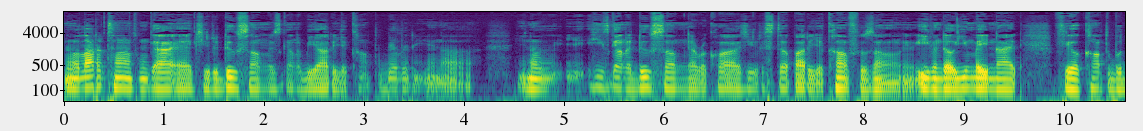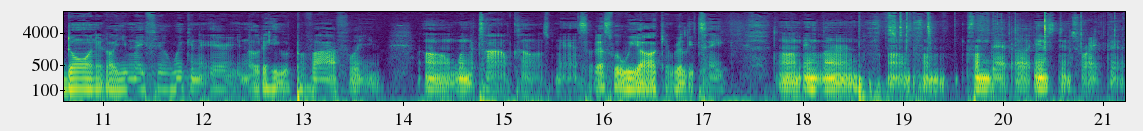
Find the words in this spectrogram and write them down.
you know a lot of times when God asks you to do something, it's gonna be out of your comfortability, and uh, you know he's to do something that requires you to step out of your comfort zone. And even though you may not feel comfortable doing it or you may feel weak in the area you know that he would provide for you um, when the time comes man. So that's what we all can really take um, and learn um, from from that uh, instance right there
